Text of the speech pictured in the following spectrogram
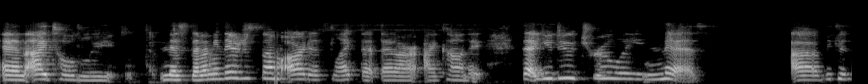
And I totally miss them. I mean, there's just some artists like that that are iconic that you do truly miss uh, because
